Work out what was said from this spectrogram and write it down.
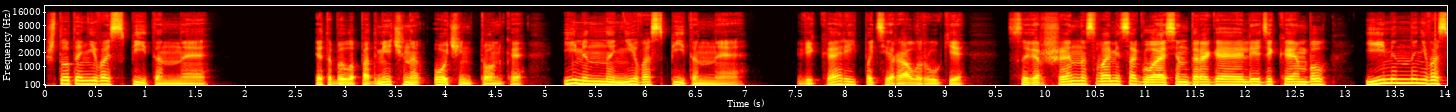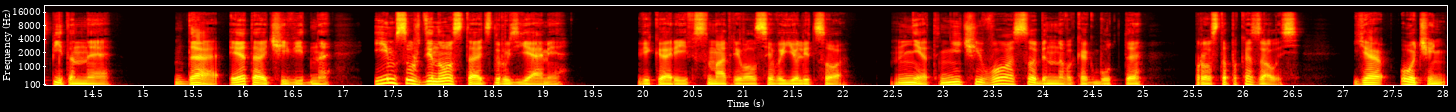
что-то невоспитанное. Это было подмечено очень тонко — именно невоспитанная. Викарий потирал руки. «Совершенно с вами согласен, дорогая леди Кэмпбелл, именно невоспитанная». «Да, это очевидно. Им суждено стать друзьями». Викарий всматривался в ее лицо. Нет, ничего особенного как будто. Просто показалось. Я очень,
